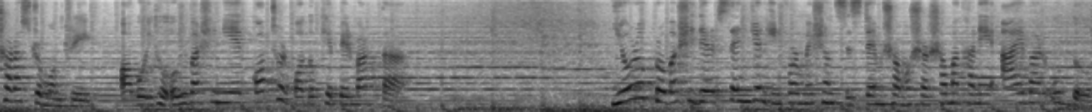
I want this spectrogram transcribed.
স্বরাষ্ট্রমন্ত্রী। অবৈধ অভিবাসী নিয়ে কঠোর পদক্ষেপের বার্তা। ইউরোপ প্রবাসীদের সেনজেন ইনফরমেশন সিস্টেম সমস্যার সমাধানে আয়বার উদ্যোগ।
